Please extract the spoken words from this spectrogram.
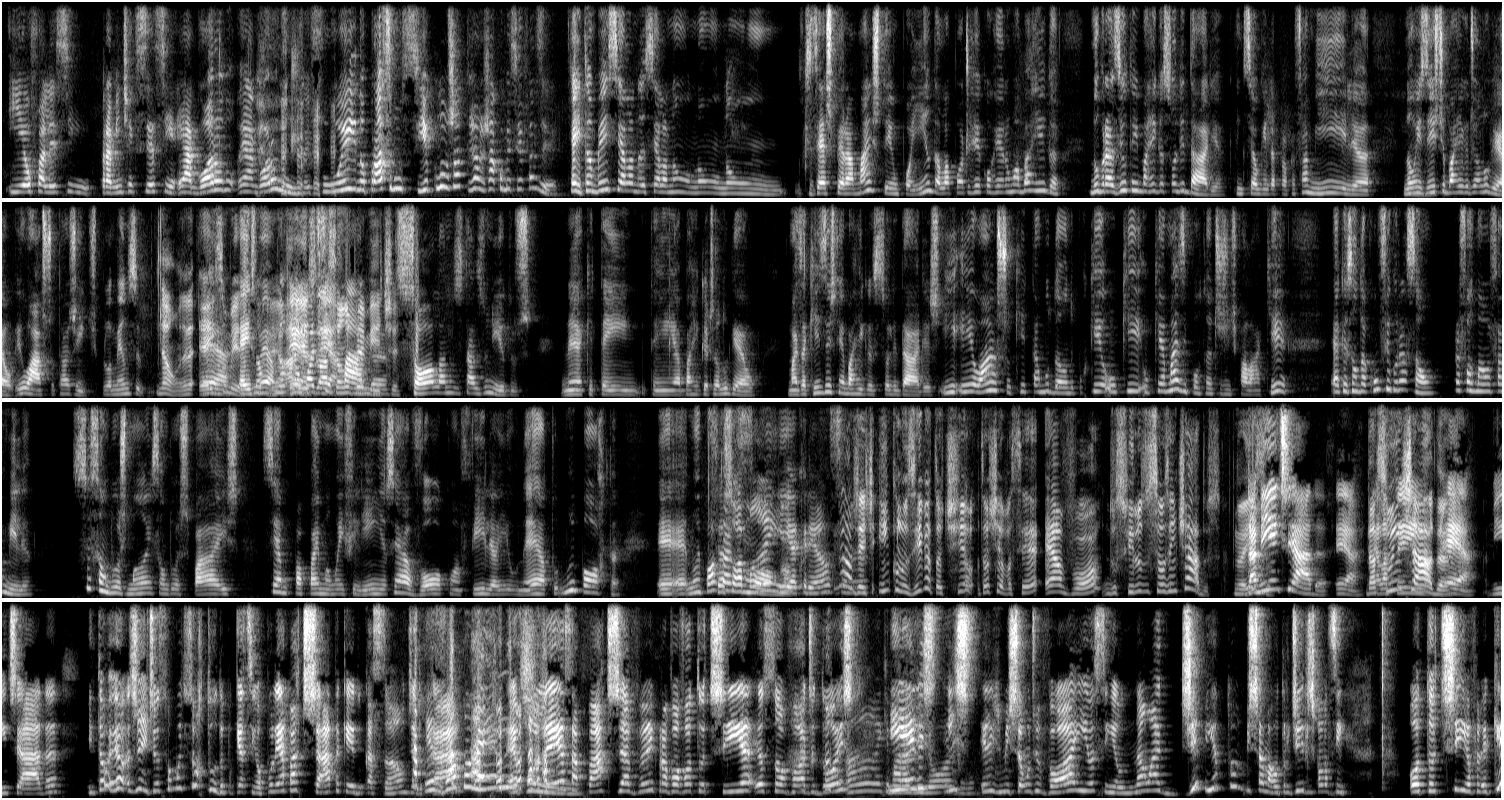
E eu falei assim, pra mim tinha que ser assim, é agora ou, é agora ou nunca. E fui, no próximo ciclo já, já, já comecei a fazer. É, e também, se ela, se ela não, não, não quiser esperar mais tempo ainda, ela pode recorrer a uma barriga. No Brasil tem barriga solidária, tem que ser alguém da própria família. Não existe barriga de aluguel, eu acho, tá, gente? Pelo menos Não, é, É, isso mesmo. é isso Não- mesmo. não- a não pode ser não paga. permite. só lá nos Estados Unidos, né, que tem, tem a barriga de aluguel. Mas aqui existem barrigas solidárias. E, e eu acho que está mudando, porque o que, o que é mais importante a gente falar aqui é a questão da configuração para formar uma família. Se são duas mães, são dois pais, se é papai, mamãe e filhinha, se é a avó com a filha e o neto, não importa. É, é, não importa Se é só a mãe forma. e a criança. Não, gente, inclusive a Totia, Totia, você é a avó dos filhos dos seus enteados, não é da isso? minha enteada, é. Da Ela sua tem- enteada. É, minha enteada. Então, eu, gente, eu sou muito sortuda, porque assim, eu pulei a parte chata, que é a educação, de educar. Exatamente. Eu pulei essa parte, já veio pra vovó Totia, eu sou vó de dois. Ai, que e eles, eles, eles me chamam de vó e assim, eu não admito me chamar. Outro dia eles falam assim, ô Totia, eu falei, quê?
